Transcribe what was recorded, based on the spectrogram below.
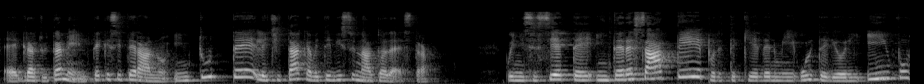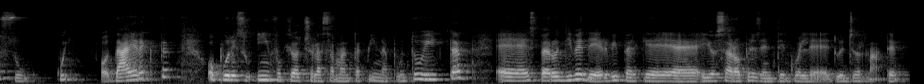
eh, gratuitamente che si terranno in tutte le città che avete visto in alto a destra. Quindi se siete interessati potete chiedermi ulteriori info su qui o direct oppure su info-samantapinna.it e spero di vedervi perché io sarò presente in quelle due giornate.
